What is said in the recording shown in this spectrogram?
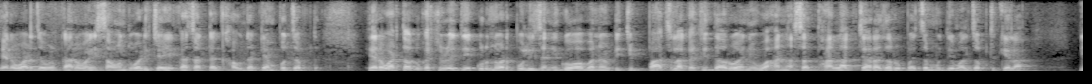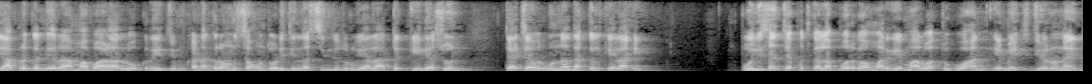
हेरवाडजवळ कारवाई सावंतवाडीच्या एकाच अटक हौदा टेम्पो जप्त. हेरवाड तालुका शिळ येथे कुरुंदवाड पोलिसांनी गोवा बनावटीची पाच लाखाची दारू आणि वाहन असा दहा लाख चार हजार रुपयाचा मुद्देमाल जप्त केला. या प्रकरणी रामा बाळा लोकरे जिमखाना ग्राउंड सावंतवाडी जिल्हा सिंधुदुर्ग याला अटक केली असून त्याच्यावर गुन्हा दाखल केला आहे. पोलिसांच्या पथकाला बोरगाव मार्गे मालवाहतूक वाहन एम एच झिरो नाईन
